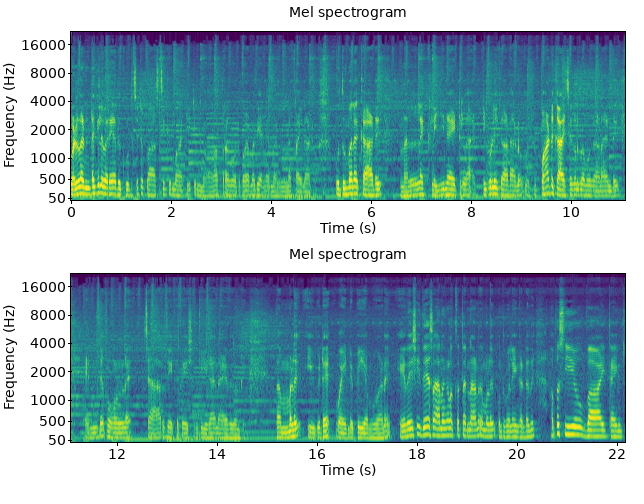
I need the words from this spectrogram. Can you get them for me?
വെള്ളം ഉണ്ടെങ്കിൽ വരെ അത് കുടിച്ചിട്ട് പ്ലാസ്റ്റിക് മാറ്റിയിട്ട് മാത്രം അങ്ങോട്ട് പോയാൽ മതി. അല്ലെ? നല്ല ഫൈനാട്ടോ മുതുമലക്കാട് നല്ല ക്ലീൻ ആയിട്ടുള്ള അടിപൊളി കാടാണ്. ഒരുപാട് കാഴ്ചകൾ നമുക്ക് കാണാനുണ്ട്. എന്റെ ഫോണിലെ ചാർജ് ഏകദേശം തീരാനായതുകൊണ്ട്. നമ്മൾ ഇവിടെ വൈൻഡപ്പ് ചെയ്യാൻ പോവുകയാണ് ഏകദേശം ഇതേ സാധനങ്ങളൊക്കെ തന്നെയാണ് നമ്മൾ മുതുമലയും കണ്ടത്. അപ്പോൾ സി യു ബായ് താങ്ക്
